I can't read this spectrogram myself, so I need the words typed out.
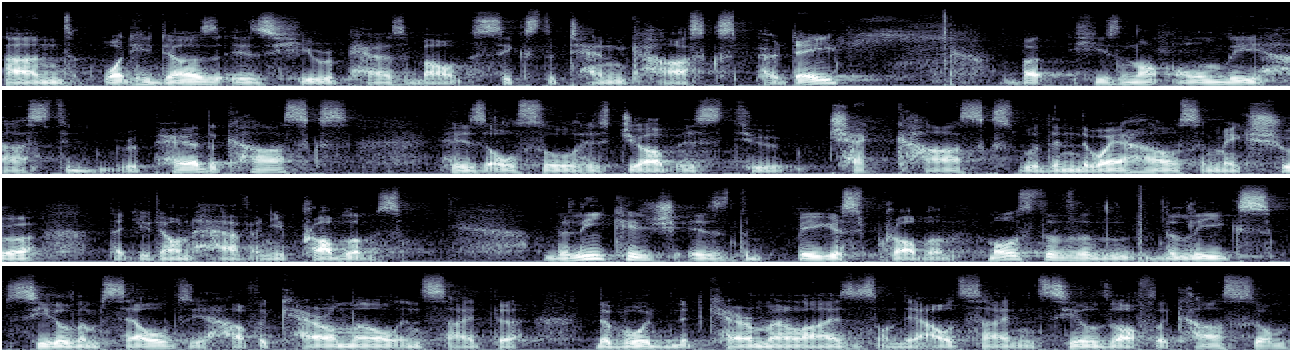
And what he does is he repairs about six to 10 casks per day. But he's not only has to repair the casks, his also his job is to check casks within the warehouse and make sure that you don't have any problems. The leakage is the biggest problem. Most of the, the leaks seal themselves. You have the caramel inside the, the wood that caramelizes on the outside and seals off the cask. So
